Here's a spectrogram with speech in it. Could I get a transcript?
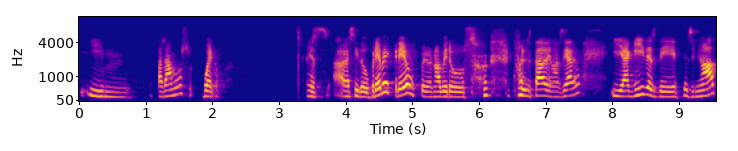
Y mm, pasamos, bueno, ha sido breve, creo, espero no haberos molestado demasiado. Y aquí desde CESIMAP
